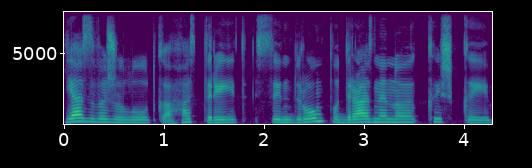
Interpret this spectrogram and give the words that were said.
язва желудка, гастрит, синдром подразненої кишки.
